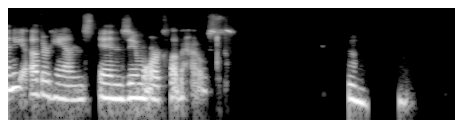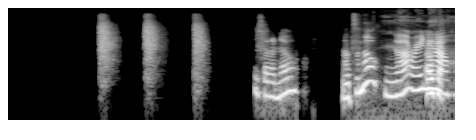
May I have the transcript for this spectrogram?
Any other hands in Zoom or Clubhouse? Hmm. Is that a no? That's a no. Not right Okay. now.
